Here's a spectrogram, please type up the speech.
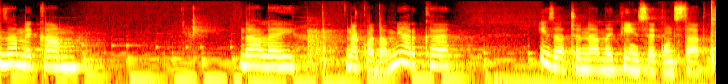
Zamykam. Dalej nakładam miarkę i zaczynamy 5 sekund start.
